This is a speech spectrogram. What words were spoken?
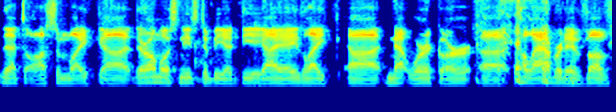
that's awesome, Mike. Uh, there almost needs to be a DIA like uh, network or uh, collaborative of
